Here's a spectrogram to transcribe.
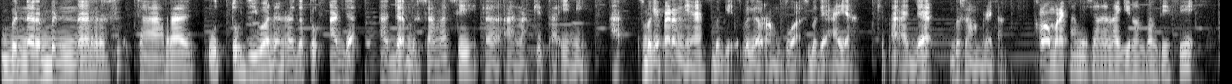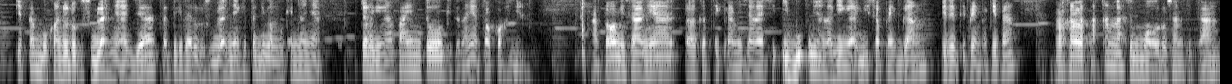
Benar-benar secara utuh jiwa dan raga tuh ada ada bersama si uh, anak kita ini. Ha, sebagai parent ya, sebagai sebagai orang tua, sebagai ayah, kita ada bersama mereka. Kalau mereka misalnya lagi nonton TV, kita bukan duduk sebelahnya aja, tapi kita duduk sebelahnya kita juga mungkin nanya, itu lagi ngapain tuh? Kita tanya tokohnya. Atau misalnya uh, ketika misalnya si ibunya lagi nggak bisa pegang, dititipin ke kita, maka letakkanlah semua urusan kita,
